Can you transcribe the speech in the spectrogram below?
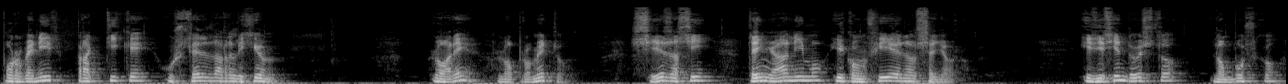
porvenir practique usted la religión, lo haré, lo prometo. Si es así, tenga ánimo y confíe en el Señor. Y diciendo esto, don Bosco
